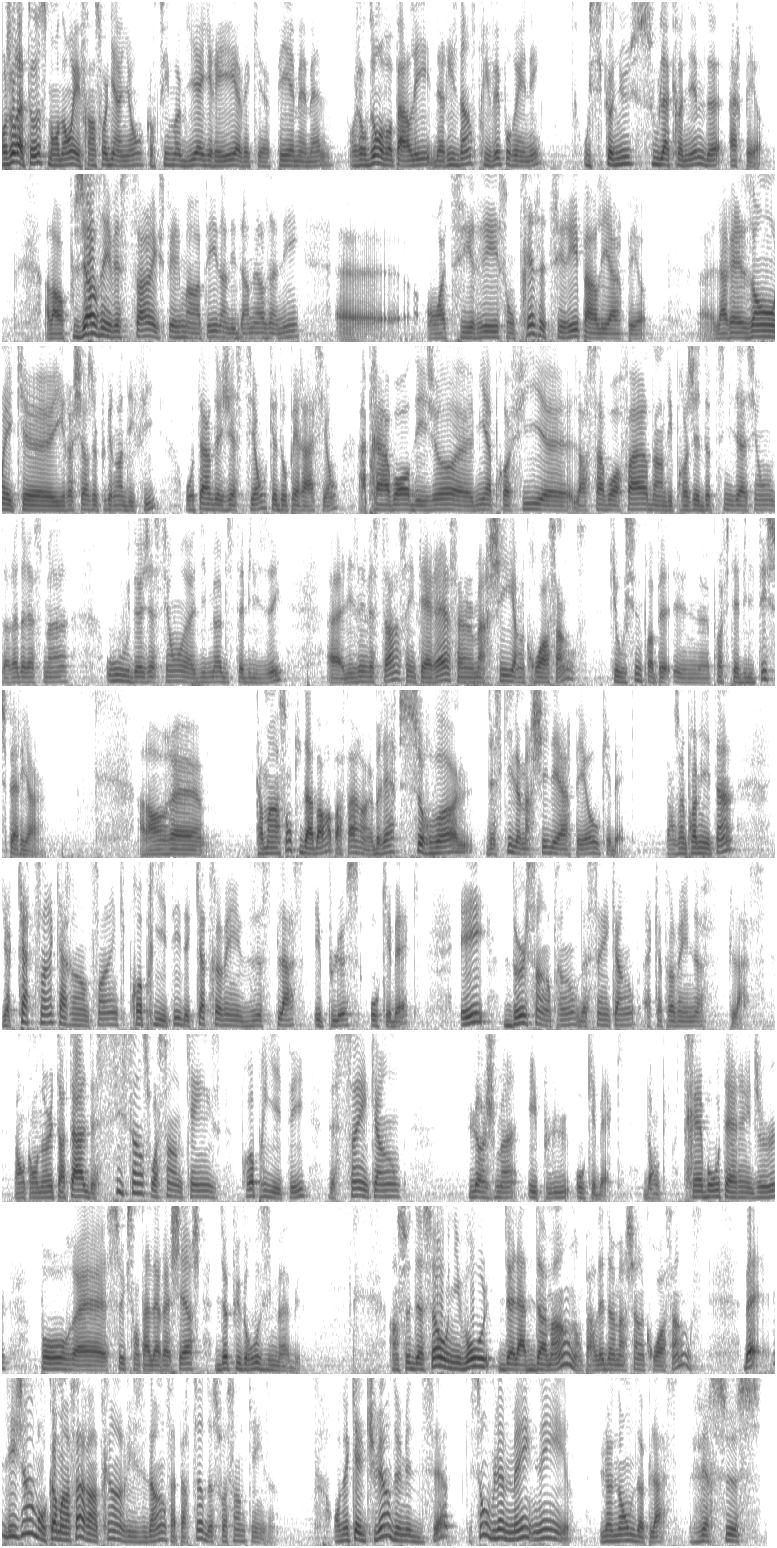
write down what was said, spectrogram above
Bonjour à tous, mon nom est François Gagnon, courtier immobilier agréé avec euh, PMML. Aujourd'hui, on va parler de résidence privée pour aînés, aussi connue sous l'acronyme de RPA. Alors, plusieurs investisseurs expérimentés dans les dernières années euh, ont attiré, sont très attirés par les RPA. Euh, la raison est qu'ils recherchent de plus grands défis, autant de gestion que d'opération, après avoir déjà euh, mis à profit euh, leur savoir-faire dans des projets d'optimisation, de redressement ou de gestion euh, d'immeubles stabilisés. les investisseurs s'intéressent à un marché en croissance qui a aussi une, profitabilité supérieure. Alors, commençons tout d'abord par faire un bref survol de ce qu'est le marché des RPA au Québec. Dans un premier temps, il y a 445 propriétés de 90 places et plus au Québec et 230 de 50 à 89 places. Donc, on a un total de 675 propriétés de 50 logements et plus au Québec. Donc, très beau terrain de jeu pour euh, ceux qui sont à la recherche de plus gros immeubles. Ensuite de ça, au niveau de la demande, on parlait d'un marché en croissance, bien, les gens vont commencer à rentrer en résidence à partir de 75 ans. On a calculé en 2017 que si on voulait maintenir le nombre de places versus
